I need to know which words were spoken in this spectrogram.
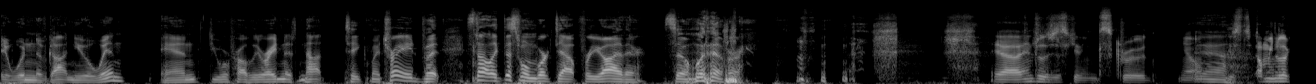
it wouldn't have gotten you a win, and you were probably right to not take my trade. But it's not like this one worked out for you either. So whatever. yeah, Andrew's just getting screwed. You know. Yeah. He's- I mean, look,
